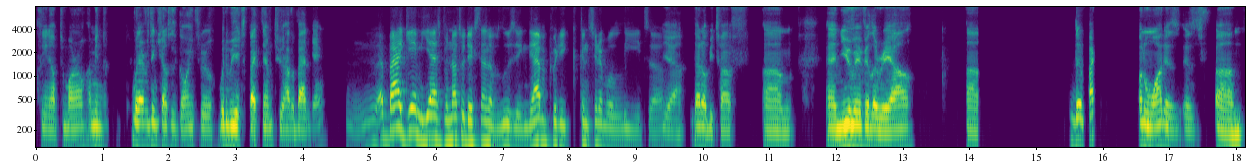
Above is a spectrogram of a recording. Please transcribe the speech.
clean up tomorrow? I mean, with everything Chelsea's going through, would we expect them to have a bad game? A bad game, yes, but not to the extent of losing. They have a pretty considerable lead, so Yeah, that'll be tough. Um, and Juve Villarreal. Um, the fact one one is is um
